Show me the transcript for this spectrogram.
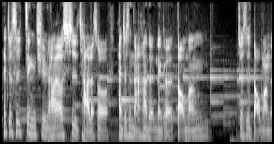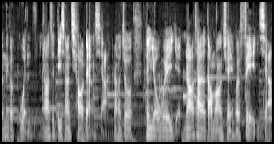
他就是进去，然后要视察的时候，他就是拿他的那个导盲，就是导盲的那个棍子，然后在地上敲两下，然后就很有威严，然后他的导盲犬也会吠一下，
